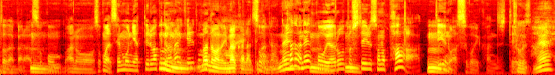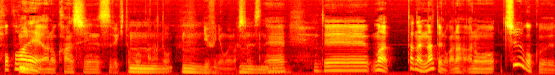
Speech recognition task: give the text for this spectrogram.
方だから、うん。そこあのーそこまで専門にやってるわけではないけれども、まだまだ今からってそうことだね。ただね、こうやろうとしていいるそのパワーっていうのはすごい感じて、そうですね。ここはね、あの関心すべきところかなとうんいうふうに思いましたですね。で、まあ、ただ、なんていうのかな、あの中国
